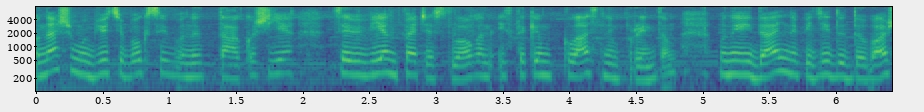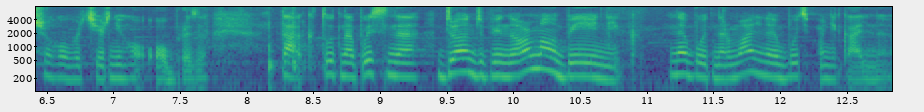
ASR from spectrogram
У нашому б'юті боксі вони також є. Це Vivienne Petty Slogan із таким класним принтом. Вони ідеально підійдуть до вашого вечірнього образу. Так, тут написано Don't be normal, be unique. Не будь нормальною, будь унікальною.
